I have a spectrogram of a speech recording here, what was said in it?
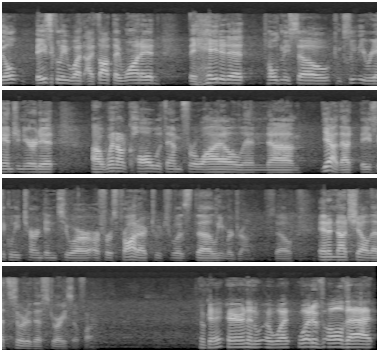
built basically what I thought they wanted. They hated it, told me so, completely re-engineered it. Uh, went on call with them for a while, and um, yeah, that basically turned into our, our first product, which was the Lemur drone. So, in a nutshell, that's sort of the story so far. Okay, Erin, and uh, what what of all that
